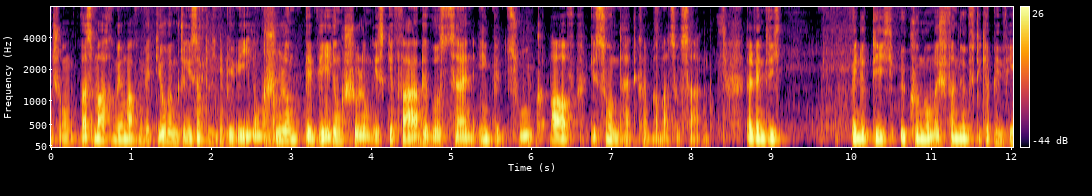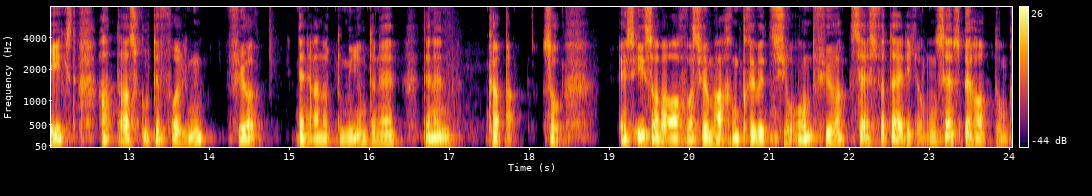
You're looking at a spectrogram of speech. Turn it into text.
Chun. Was machen wir? Machen Wing Chun ist natürlich eine Bewegungsschulung. Bewegungsschulung ist Gefahrenbewusstsein in Bezug auf Gesundheit, könnte man mal so sagen. Weil wenn du dich, wenn du dich ökonomisch vernünftiger bewegst, hat das gute Folgen für deine Anatomie und deine, deinen Körper. So. Es ist aber auch, was wir machen, Prävention für Selbstverteidigung und Selbstbehauptung.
